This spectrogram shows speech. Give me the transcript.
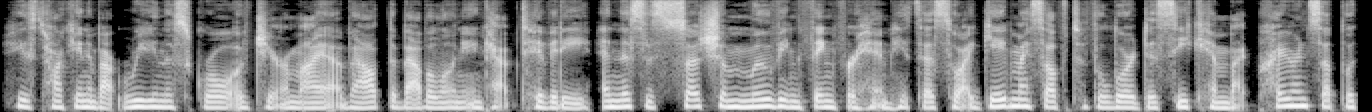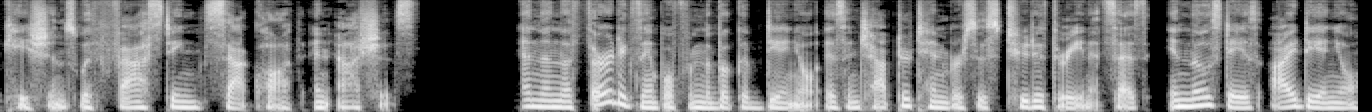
he's talking about reading the scroll of Jeremiah about the Babylonian captivity. And this is such a moving thing for him. He says, So I gave myself to the Lord to seek him by prayer and supplications with fasting, sackcloth, and ashes. And then the third example from the book of Daniel is in chapter 10, verses 2 to 3. And it says, In those days, I, Daniel,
